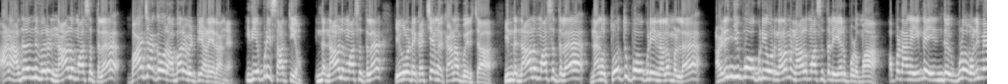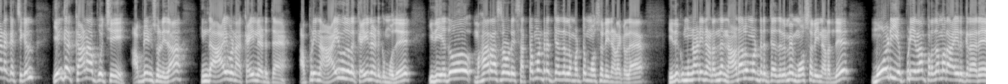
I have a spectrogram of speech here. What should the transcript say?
ஆனா அதுல இருந்து வெறும் நாலு மாசத்துல பாஜக ஒரு அபார வெற்றி அடையறாங்க. இது எப்படி சாத்தியம்? இந்த நாலு மாசத்துல எங்களுடைய கட்சி அங்க காண போயிருச்சா? இந்த நாலு மாசத்துல நாங்க தோத்து போகக்கூடிய நிலமல்ல அழிஞ்சு போகக்கூடிய ஒரு நிலைமை நாலு மாசத்துல ஏற்படுமா? அப்ப நாங்க எங்க இந்த இவ்வளவு வலிமையான கட்சிகள் எங்க காணா போச்சு? அப்படின்னு சொல்லிதான் இந்த ஆய்வை நான் கையில எடுத்தேன். அப்படின்னு ஆய்வுகளை கையில் எடுக்கும் போது இது ஏதோ மகாராஷ்டிராவுடைய சட்டமன்ற தேர்தலில் மட்டும் மோசடி நடக்கல. இதுக்கு முன்னாடி நடந்த நாடாளுமன்ற தேர்தலுமே மோசடி நடந்து மோடி எப்படியெல்லாம் பிரதமர் ஆயிருக்கிறாரு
